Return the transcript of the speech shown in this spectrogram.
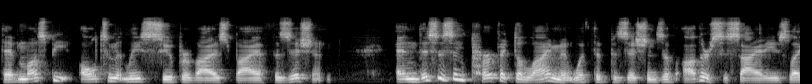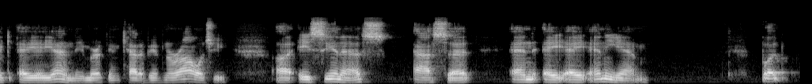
that must be ultimately supervised by a physician. And this is in perfect alignment with the positions of other societies like AAN, the American Academy of Neurology, uh, ACNS, ASET, and AANEM. But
